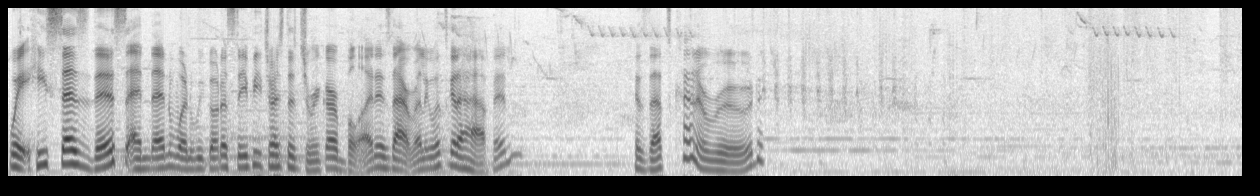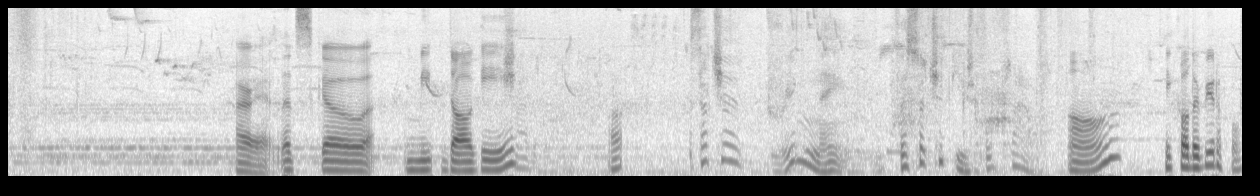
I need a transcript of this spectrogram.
Wait, he says this, and then when we go to sleep, he tries to drink our blood? Is that really what's gonna happen? Because that's kind of rude. Alright, let's go meet Doggy. Oh, Such a grim name for such a beautiful flower. Oh, He called her beautiful.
